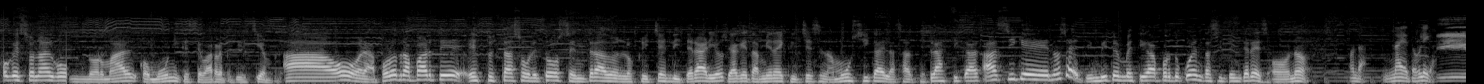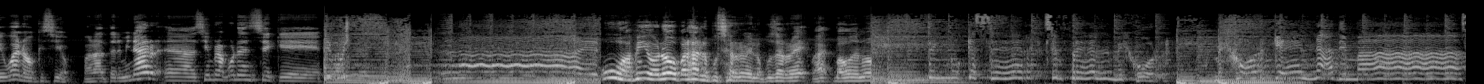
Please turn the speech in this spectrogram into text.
o que son algo normal, común y que se va a repetir siempre. Ahora, por otra parte, esto está sobre todo centrado en los clichés literarios, ya que también hay clichés en la música y las artes plásticas, así que no sé, te invito a investigar por tu cuenta si te interesa o no. Onda, nadie te obliga. Y bueno, qué sé yo, para terminar, eh, siempre acuérdense que... Uh, amigo, no, pará, lo puse al revés, lo puse al revés. Va, vamos de nuevo. Tengo que ser siempre el mejor, mejor que nadie más.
